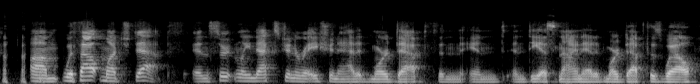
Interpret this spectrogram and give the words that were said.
um, without much depth. And certainly, Next Generation added more depth, and and and DS9 added more depth as well.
